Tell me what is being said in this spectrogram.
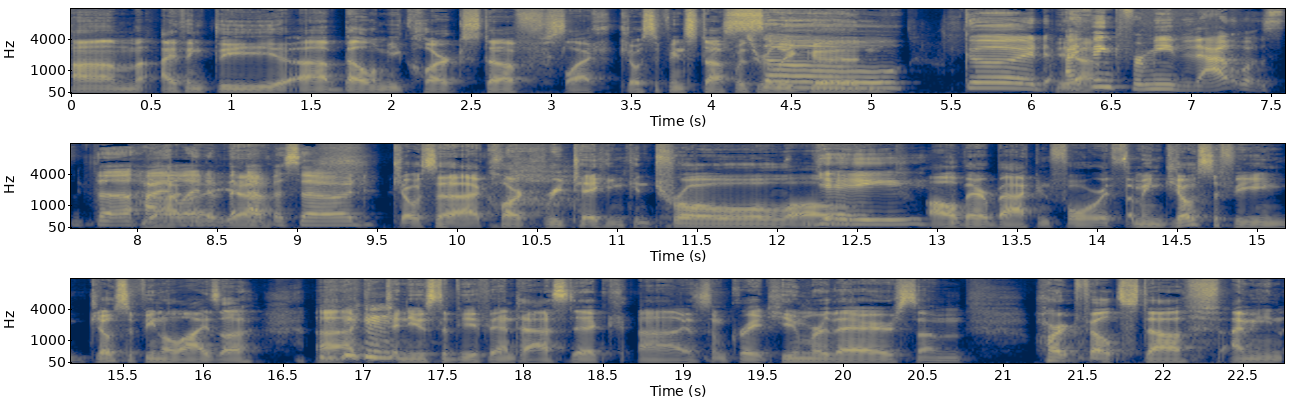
um, I think the uh, Bellamy Clarke stuff slash Josephine stuff was really good. Good. I think for me that was the highlight highlight, of the yeah. episode. Joseph uh, Clarke retaking control. All, Yay. all their back and forth. I mean, Josephine, Josephine Eliza uh, continues to be fantastic. Uh, some great humor there, some heartfelt stuff. I mean,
